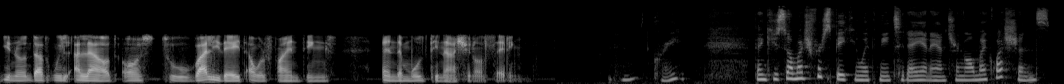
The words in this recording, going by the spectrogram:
you know, that will allow us to validate our findings in the multinational setting. Mm-hmm. Great. Thank you so much for speaking with me today and answering all my questions.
